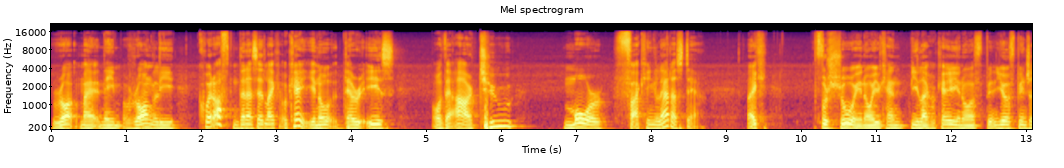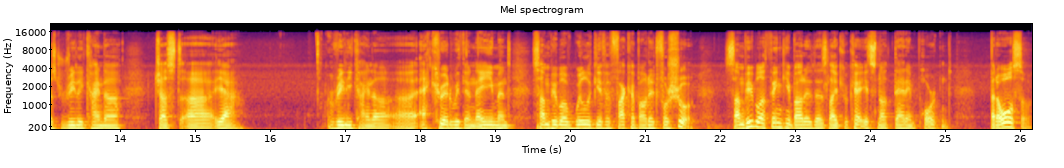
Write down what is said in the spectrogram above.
wrong my name wrongly quite often. Then I said like, okay, you know, there is, or there are two more fucking letters there. Like, for sure, you know, you can be like, okay, you know, I've been, you have been just really kind of, just uh, yeah, really kind of uh, accurate with your name, and some people will give a fuck about it for sure. Some people are thinking about it as like, okay, it's not that important, but also,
